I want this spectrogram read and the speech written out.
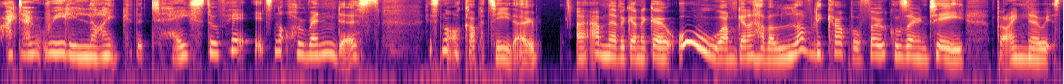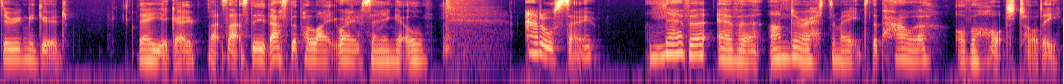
I don't really like the taste of it. It's not horrendous. It's not a cup of tea though. I'm never going to go, oh, I'm going to have a lovely cup of Vocalzone tea, but I know it's doing me good. There you go. That's that's the that's the polite way of saying it all. And also, never ever underestimate the power of a hot toddy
